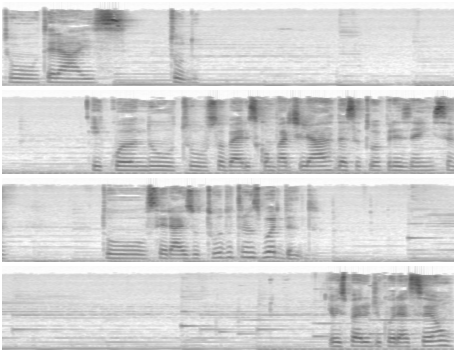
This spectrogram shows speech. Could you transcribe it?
tu terás tudo. E quando tu souberes compartilhar dessa tua presença, tu serás o tudo transbordando. Eu espero de coração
